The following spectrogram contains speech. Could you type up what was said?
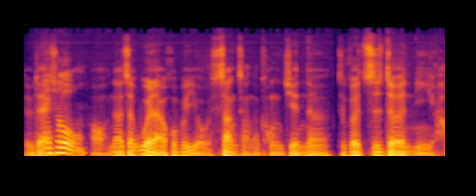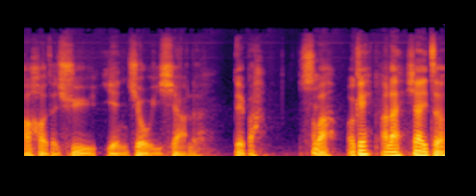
对不对没？错。哦，那在未来会不会有上涨的空间呢？这个值得你好好的去研究一下了，对吧？是好吧，OK，好来下一则。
